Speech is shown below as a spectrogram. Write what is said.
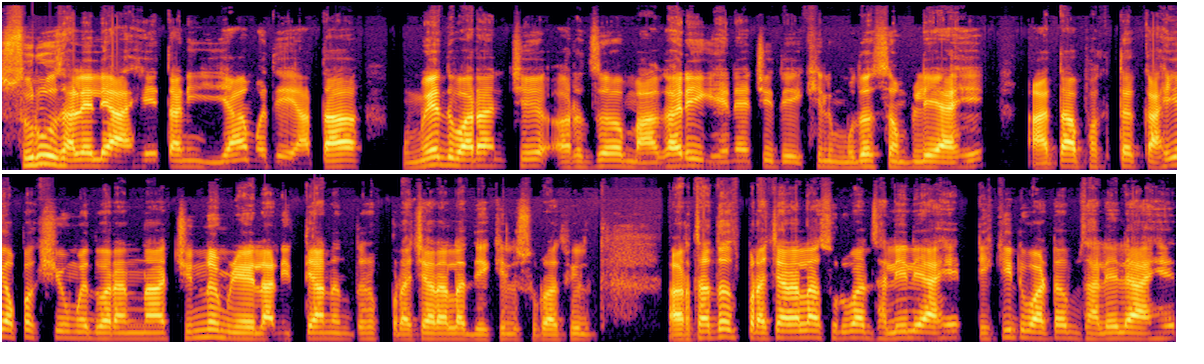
सुरू झालेल्या आहेत आणि यामध्ये आता उमेदवारांचे अर्ज माघारी घेण्याची देखील मुदत संपली आहे. आता फक्त काही अपक्षी उमेदवारांना चिन्ह मिळेल आणि त्यानंतर प्रचाराला देखील सुरुवात होईल. अर्थातच प्रचाराला सुरुवात झालेली आहे तिकीट वाटप झालेले आहेत.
